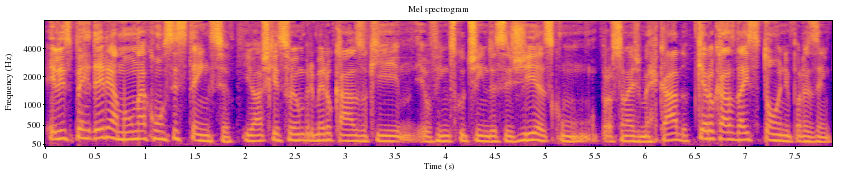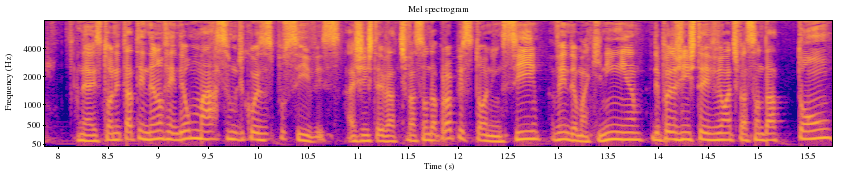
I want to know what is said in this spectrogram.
eles perderem a mão na consistência. E eu acho que esse foi um primeiro caso que eu vim discutindo esses dias com profissionais de mercado, que era o caso da Stone, por exemplo. Né, a Stone está tendendo a vender o máximo de coisas possíveis. A gente teve a ativação da própria Stone em si, vendeu maquininha. Depois a gente teve uma ativação da Tom,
